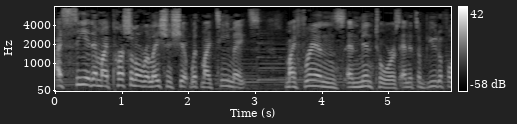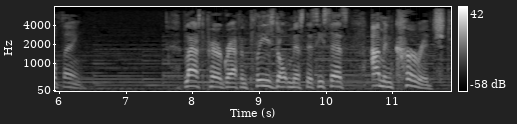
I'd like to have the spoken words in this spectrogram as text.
I see it in my personal relationship with my teammates, my friends and mentors, and it's a beautiful thing. Last paragraph, and please don't miss this. He says, I'm encouraged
